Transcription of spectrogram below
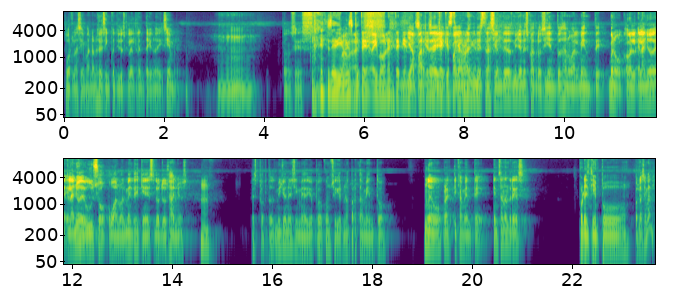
por la semana, no sé, 52 que es la del 31 de diciembre. Mm. Entonces... Ese Diego es uno que... ahí va uno entendiendo. Y aparte de hay que esto pagar una administración de 2.400.000 anualmente. Bueno, el, el año de, el año de uso o anualmente si tienes los dos años. Mm. Pues por 2 millones y medio puedo conseguir un apartamento nuevo prácticamente en San Andrés Por el tiempo... por la semana.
